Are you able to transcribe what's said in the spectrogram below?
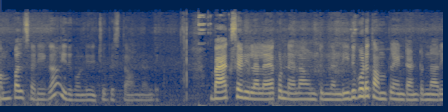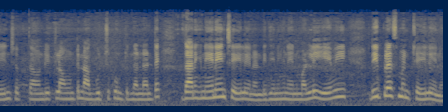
కంపల్సరీగా ఇదిగోండి ఇది చూపిస్తా ఉండండి. బ్యాక్ సైడ్ ఇలా లేకుండా ఎలా ఉంటుందండి? ఇది కూడా కంప్లైంట్ అంటున్నారు. ఏం చెప్తా ఉండి? ఇట్లా ఉంటే నాకు గుచ్చుకుంటుందండి అంటే దానికి నేనేం చేయలేనండి. దీనికి నేను మళ్ళీ ఏమీ రీప్లేస్మెంట్ చేయలేను.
